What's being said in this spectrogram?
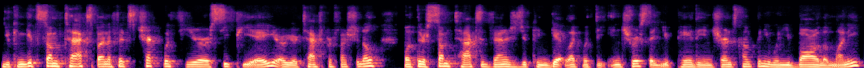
you can get some tax benefits check with your cpa or your tax professional but there's some tax advantages you can get like with the interest that you pay the insurance company when you borrow the money.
